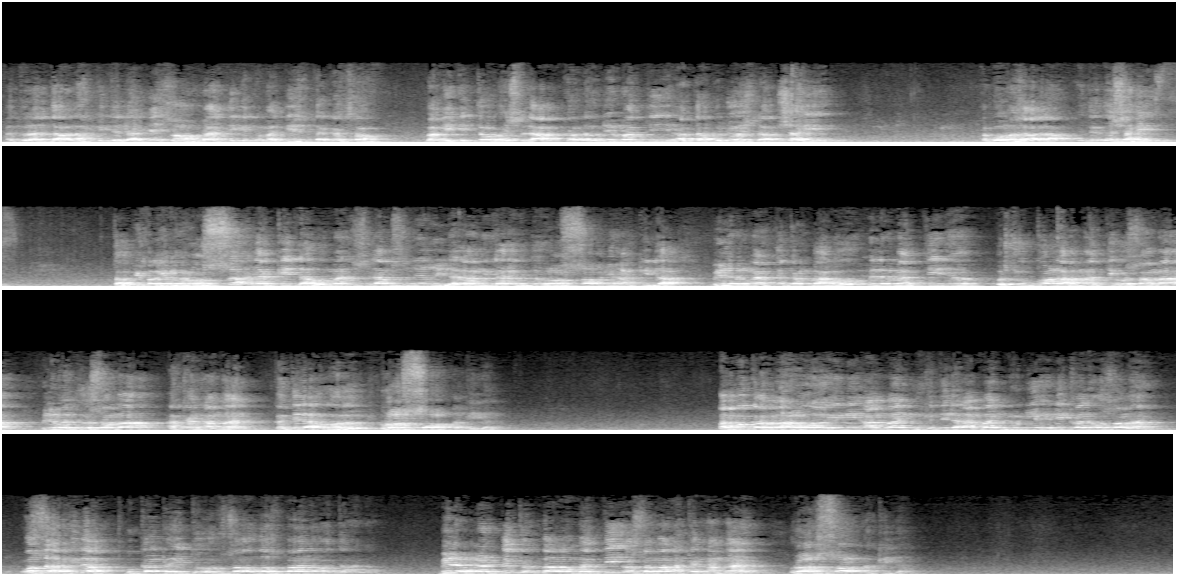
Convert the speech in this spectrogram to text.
itu lantaklah kita tak kisah mati kita mati tak kisah. Bagi kita orang Islam kalau dia mati atas berjuang Islam syahid. Apa masalah? Kita kata syahid. Tapi bagaimana rosaknya akidah umat Islam sendiri dalam negara kita rosaknya akidah bila mengatakan bahawa bila matinya bersyukurlah mati Osama bila mati Osama akan aman. Kata tidak Allah rosak akidah. Apakah bahawa hari ini aman ketidakaman dunia ini kerana Osama? Rosak akidah. Bukankah itu urusan Allah Subhanahu Wa Taala? Bila mengatakan bahawa mati Osama akan aman, rosok akidah.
